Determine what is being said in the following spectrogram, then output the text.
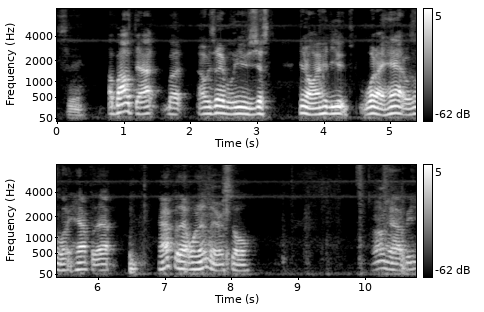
See. About that but I was able to use just you know I had to use what I had. It wasn't like half of that half of that went in there so I'm happy.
